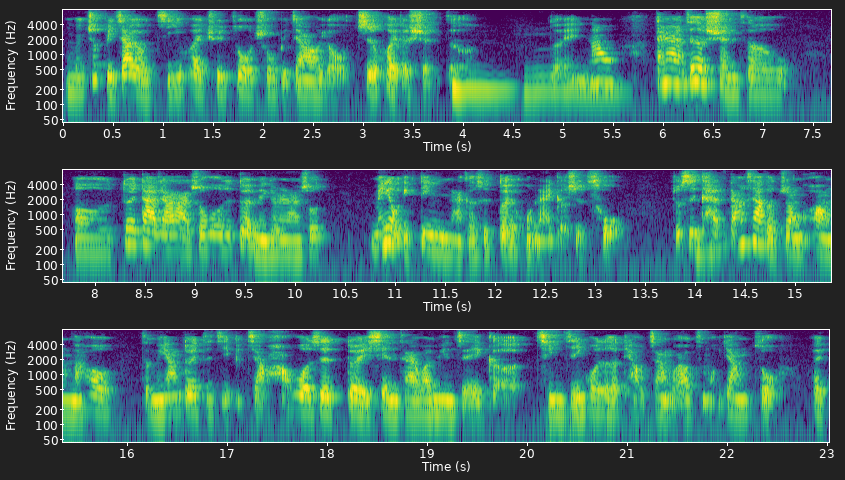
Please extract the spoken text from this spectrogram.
我们就比较有机会去做出比较有智慧的选择，对。那当然，这个选择，呃，对大家来说，或者是对每个人来说，没有一定哪个是对或哪一个是错，就是看当下的状况，然后怎么样对自己比较好，或者是对现在外面这个情境或者这个挑战，我要怎么样做会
